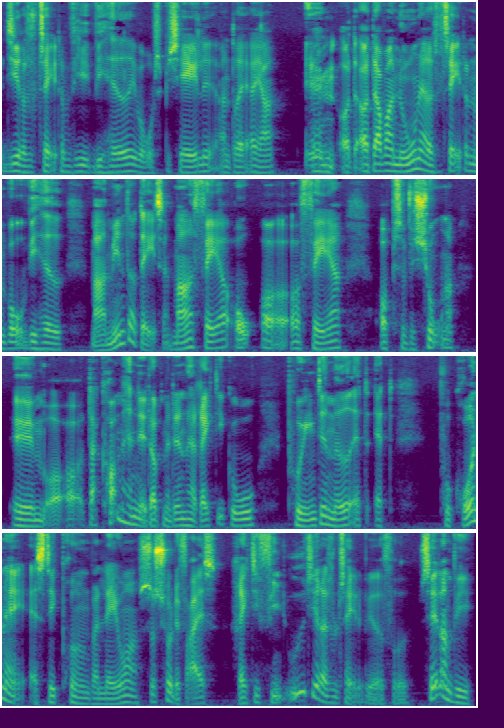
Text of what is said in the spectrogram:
af de resultater, vi, vi havde i vores speciale, Andrea og jeg. Øhm, og, og der var nogle af resultaterne, hvor vi havde meget mindre data, meget færre år og, og færre observationer, Øhm, og, og der kom han netop med den her rigtig gode pointe med, at, at på grund af, at stikprøven var lavere, så så det faktisk rigtig fint ud, de resultater, vi havde fået. Selvom vi,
